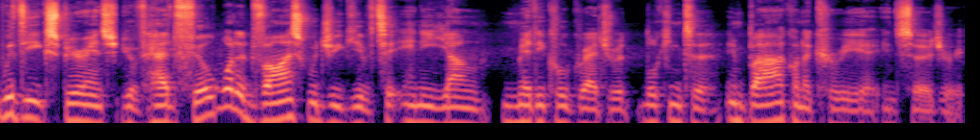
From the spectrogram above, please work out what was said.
With the experience you've had, Phil, what advice would you give to any young medical graduate looking to embark on a career in surgery?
